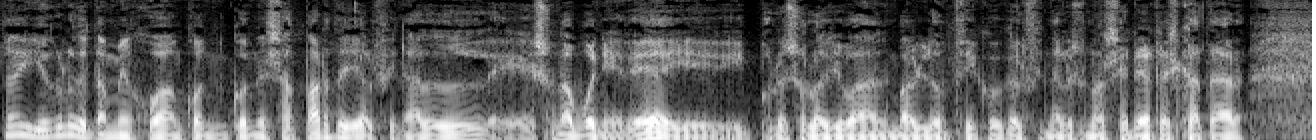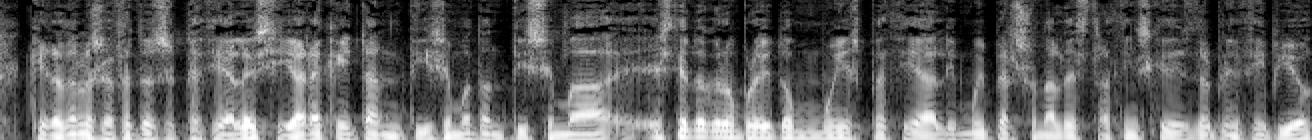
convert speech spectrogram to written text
yo creo que también juegan con, esa parte y al final es una buena idea y, por eso lo llevan Babylon 5, que al final es una serie a rescatar, quitando los efectos especiales y ahora que hay tantísimo, tantísima... Es cierto que era un proyecto muy especial y muy personal de Straczynski desde el principio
